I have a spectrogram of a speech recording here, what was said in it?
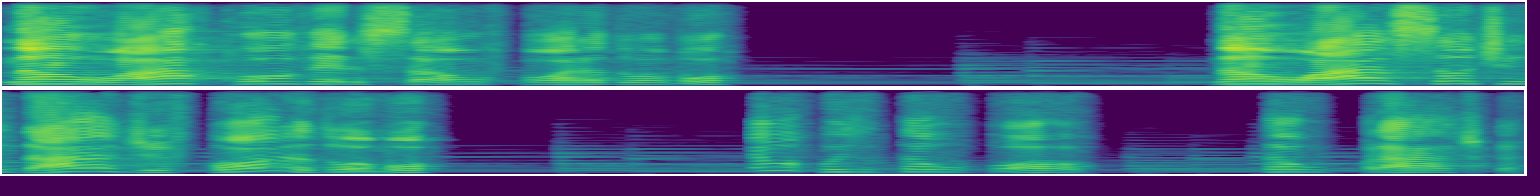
Não há conversão fora do amor. Não há santidade fora do amor. É uma coisa tão óbvia, tão prática,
